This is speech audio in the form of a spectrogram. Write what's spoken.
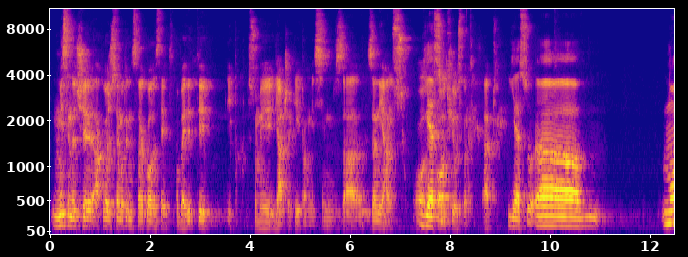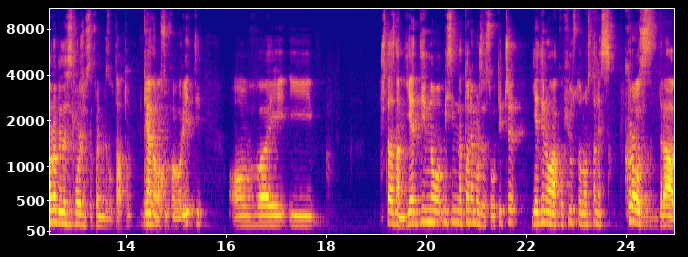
Mislim da će, ako dođe sve utakmica, Golden State pobediti, ipak su mi jača ekipa, mislim, za, za nijansu od, Jesu. od Houstona. Eto. Jesu. Uh, morao bi da se složim sa tvojim rezultatom. Generalno su favoriti. Ovaj, i šta znam, jedino, mislim, na to ne može da se utiče, jedino ako Houston ostane skroz zdrav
